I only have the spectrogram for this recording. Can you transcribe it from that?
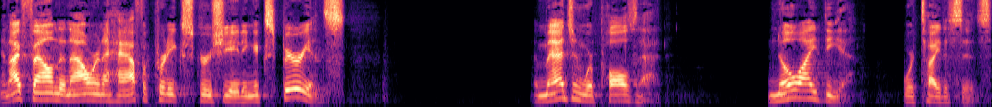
And I found an hour and a half a pretty excruciating experience. Imagine where Paul's at. No idea where Titus is.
